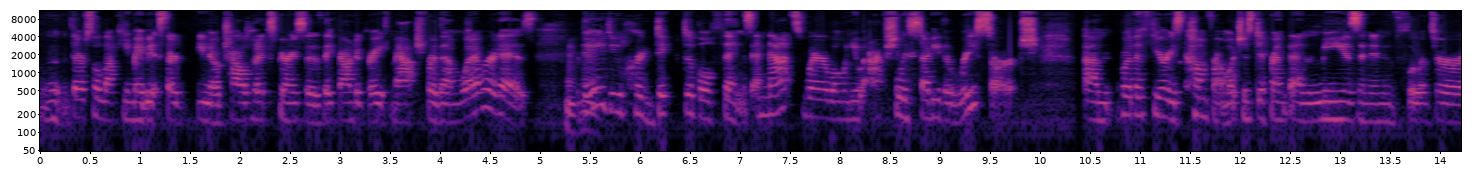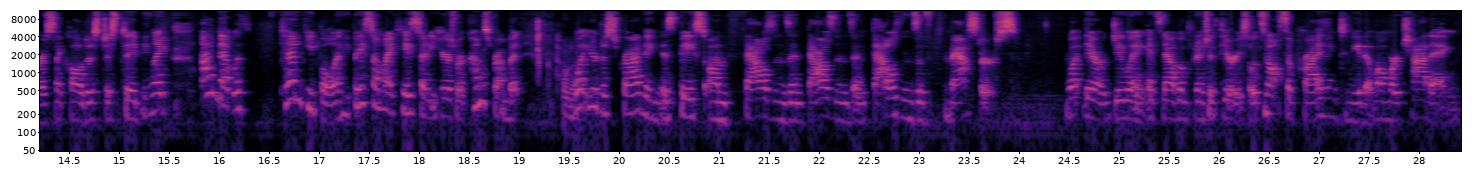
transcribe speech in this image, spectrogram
mm, they're so lucky, maybe it's their you know childhood experiences, they found a great match for them, whatever it is, Mhm. they do predictable things, and that's where well when you actually study the research. Um, where the theories come from, which is different than me as an influencer or a psychologist just today being like, I met with 10 people and based on my case study here's where it comes from. But totally. what you're describing is based on thousands and thousands and thousands of masters what they are doing. It's now been put into theory. So it's not surprising to me that when we're chatting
